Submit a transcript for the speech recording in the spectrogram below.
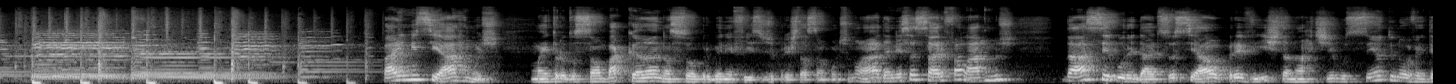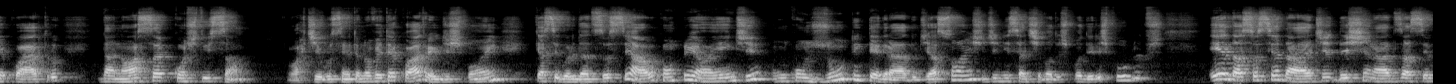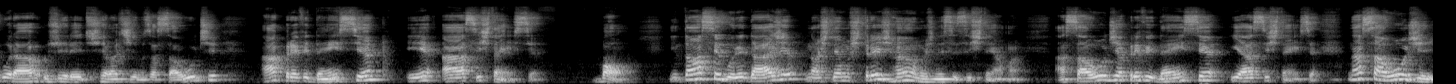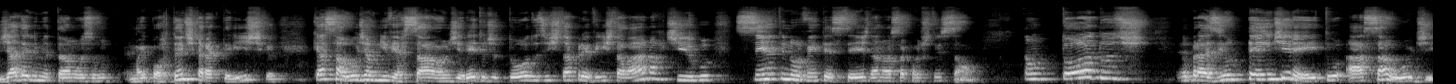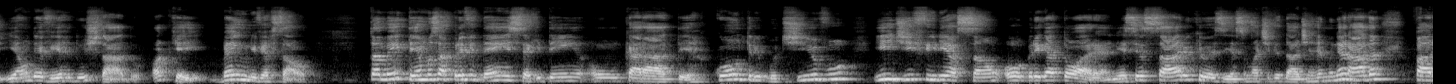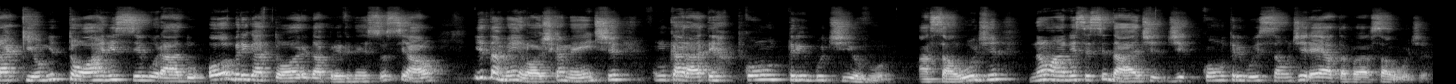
Para iniciarmos uma introdução bacana sobre o benefício de prestação continuada, é necessário falarmos da Seguridade Social prevista no artigo 194 da nossa Constituição. O artigo 194 ele dispõe que a Seguridade Social compreende um conjunto integrado de ações de iniciativa dos poderes públicos e da sociedade destinados a assegurar os direitos relativos à saúde, a previdência e a assistência. Bom, então a seguridade, nós temos três ramos nesse sistema: a saúde, a previdência e a assistência. Na saúde, já delimitamos um, uma importante característica que a saúde é universal, é um direito de todos e está prevista lá no artigo 196 da nossa Constituição. Então, todos no Brasil têm direito à saúde e é um dever do Estado. Ok, bem universal. Também temos a Previdência, que tem um caráter contributivo e de filiação obrigatória. É necessário que eu exerça uma atividade remunerada para que eu me torne segurado obrigatório da Previdência Social e também, logicamente, um caráter contributivo. A saúde não há necessidade de contribuição direta para a saúde.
